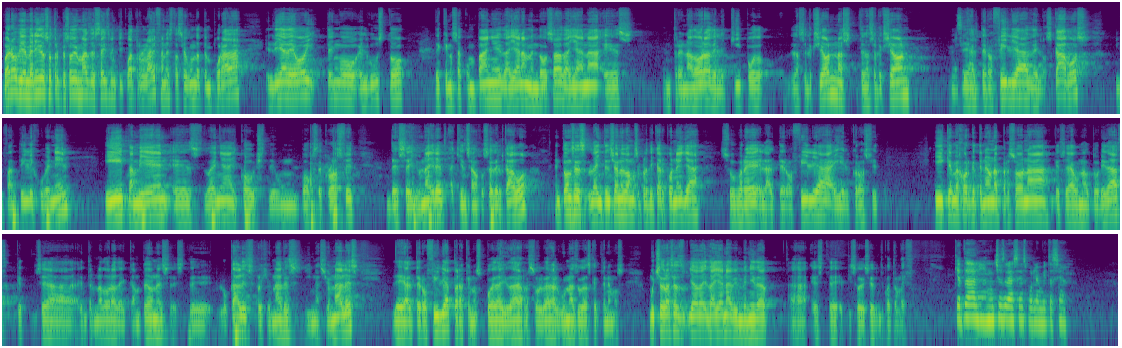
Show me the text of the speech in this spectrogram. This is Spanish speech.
Bueno, bienvenidos a otro episodio más de 624 Live en esta segunda temporada. El día de hoy tengo el gusto de que nos acompañe Dayana Mendoza. Dayana es entrenadora del equipo de la selección, de la selección de alterofilia de los cabos, infantil y juvenil y también es dueña y coach de un box de CrossFit, DC United, aquí en San José del Cabo. Entonces, la intención es vamos a platicar con ella sobre la alterofilia y el CrossFit. Y qué mejor que tener una persona que sea una autoridad, que sea entrenadora de campeones este, locales, regionales y nacionales de alterofilia para que nos pueda ayudar a resolver algunas dudas que tenemos. Muchas gracias, Diana. Bienvenida a este episodio de 24 Live. ¿Qué tal? Muchas gracias por la invitación.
